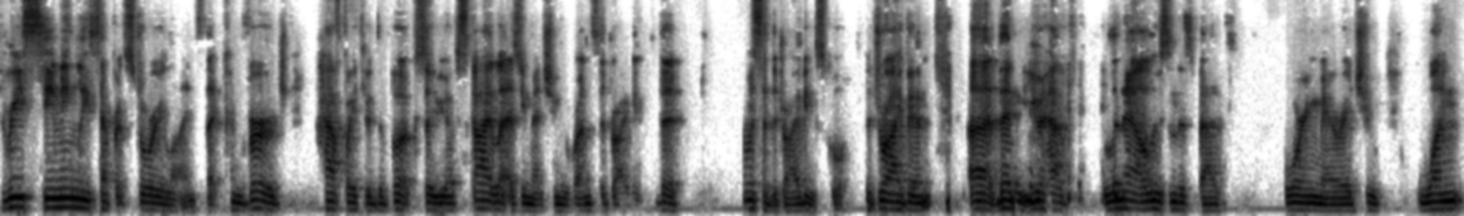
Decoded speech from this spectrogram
three seemingly separate storylines that converge halfway through the book. So you have Skyla, as you mentioned, who runs the driving the I almost said the driving school, the drive-in. Uh, then you have Linnell, who's in this bad, boring marriage, who one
